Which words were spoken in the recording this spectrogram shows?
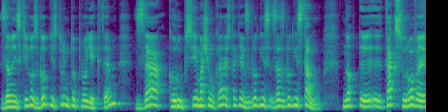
Załęskiego, zgodnie z którym to projektem za korupcję ma się karać tak jak zbrodnie, za zbrodnie stanu. No, y, tak surowe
